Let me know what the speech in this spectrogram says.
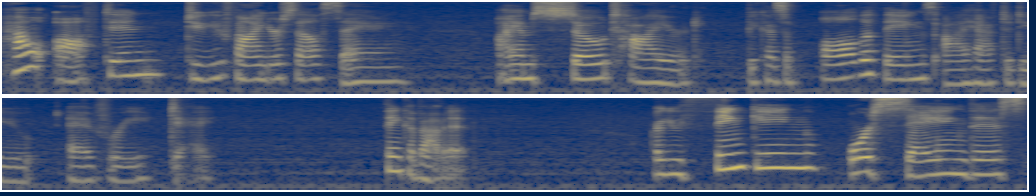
How often do you find yourself saying, I am so tired because of all the things I have to do every day? Think about it. Are you thinking or saying this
